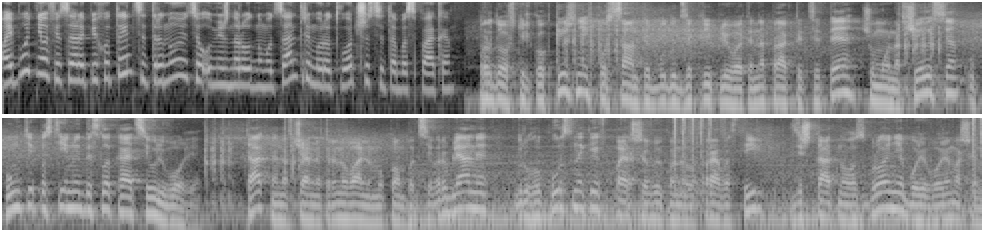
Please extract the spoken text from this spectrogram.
Майбутні офіцери-піхотинці тренуються у міжнародному центрі миротворчості та безпеки. Продовж кількох тижнів курсанти будуть закріплювати на практиці те, чому навчилися у пункті постійної дислокації у Львові. Так, на навчально-тренувальному комплексі Вербляни другокурсники вперше виконали вправи стріль зі штатного озброєння бойової машини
